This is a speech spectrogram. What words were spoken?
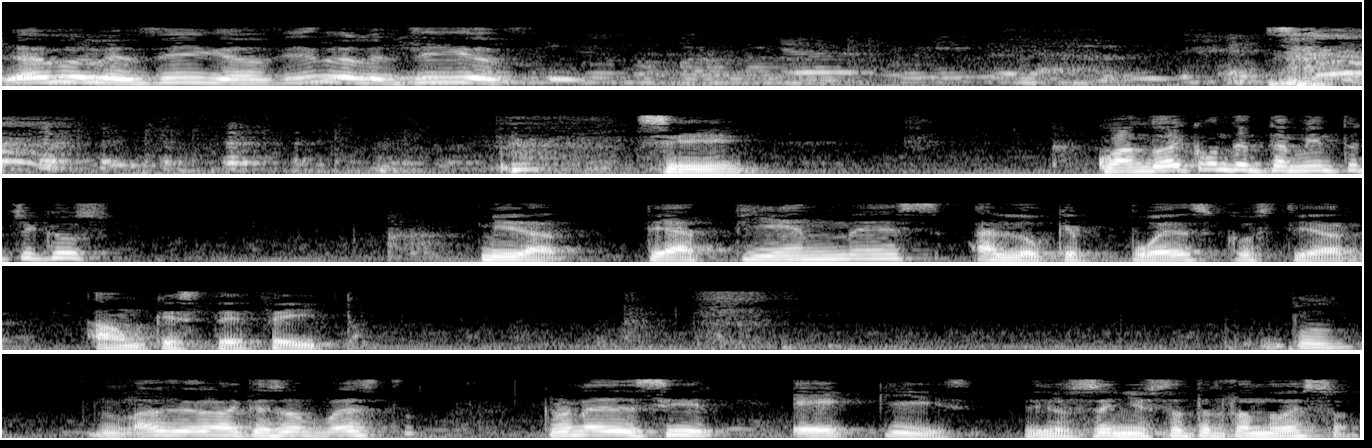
Ya no le sigas, ya no le sigas. Sí. Cuando hay contentamiento, chicos, mira, te atiendes a lo que puedes costear aunque esté feito. Pues, no hace nada que son esto. ¿Qué van a decir? X. Dios, Señor, está tratando eso.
